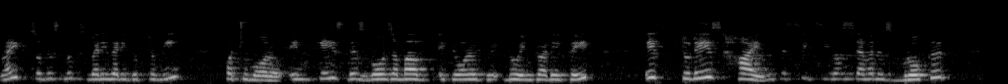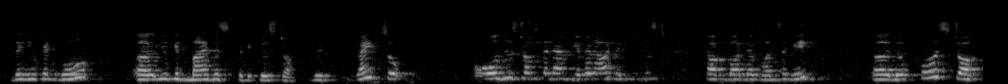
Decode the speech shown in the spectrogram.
right? So this looks very very good to me for tomorrow. In case this goes above, if you want to do intraday trade, if today's high, which is 607, is broken, then you can go, uh, you can buy this particular stock, right? So all the stocks that I've given out, let me just talk about them once again. Uh, the first stock,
